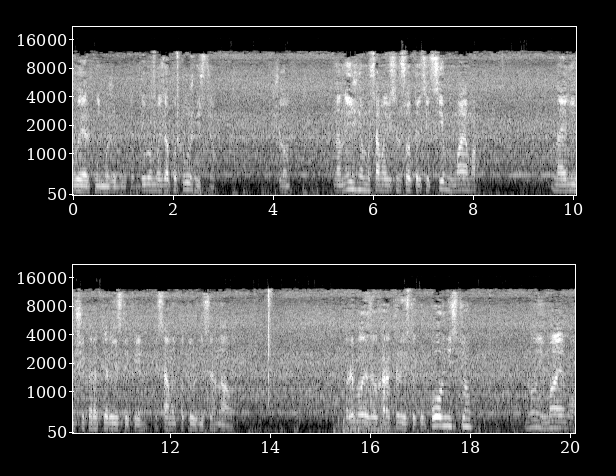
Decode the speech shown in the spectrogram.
верхній може бути. Дивимося за потужністю, що на нижньому саме 837 ми маємо найліпші характеристики і саме потужний сигнал. Приблизив характеристику повністю. Ну і маємо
